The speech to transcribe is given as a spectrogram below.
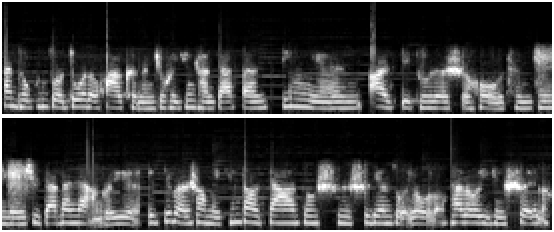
案头工作多的话，他可能就会经常加班。今年二季度的时候，曾经连续加班两个月，就基本上每天到家都是十点左右了，他都已经睡了。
